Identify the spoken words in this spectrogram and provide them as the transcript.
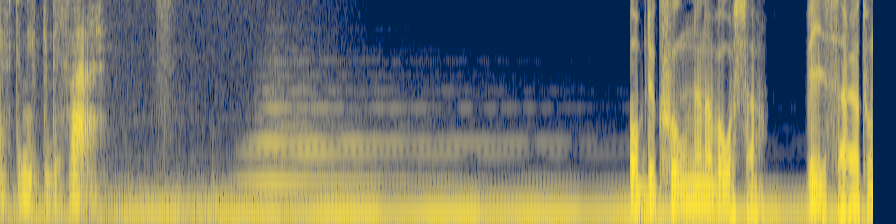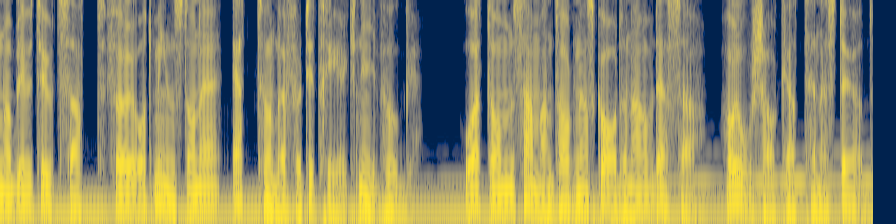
efter mycket besvär. Obduktionen av Åsa visar att hon har blivit utsatt för åtminstone 143 knivhugg och att de sammantagna skadorna av dessa har orsakat hennes död.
